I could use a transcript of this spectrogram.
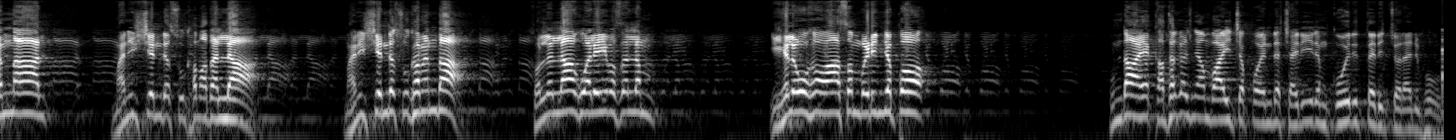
എന്നാൽ മനുഷ്യന്റെ സുഖമതല്ല. മനുഷ്യന്റെ സുഖം എന്താ സല്ലല്ലാഹു അലൈഹി വസല്ലം ഇഹലോകവാസം വെടിഞ്ഞപ്പോ ഉണ്ടായ കഥകൾ ഞാൻ വായിച്ചപ്പോ എന്റെ ശരീരം കോരിത്തരിച്ചൊരനുഭവം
